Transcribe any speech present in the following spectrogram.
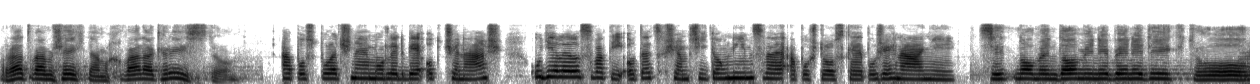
Rád vám všechnám, chvála Kristu. A po společné modlitbě odčenáš udělil svatý otec všem přítomným své apoštolské požehnání. Sit nomen Domini benedictum.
